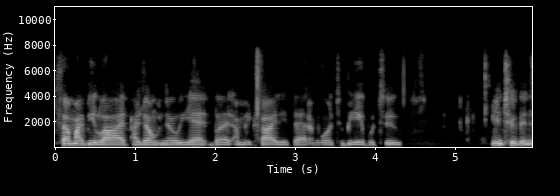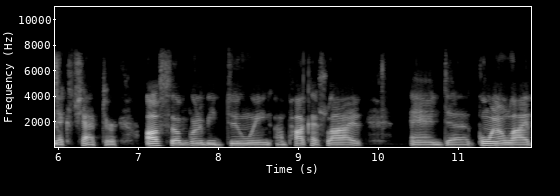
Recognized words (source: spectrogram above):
some might be live. I don't know yet, but I'm excited that I'm going to be able to into the next chapter. Also, I'm going to be doing um, podcast live and uh, going on live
